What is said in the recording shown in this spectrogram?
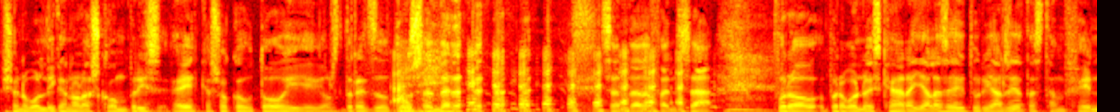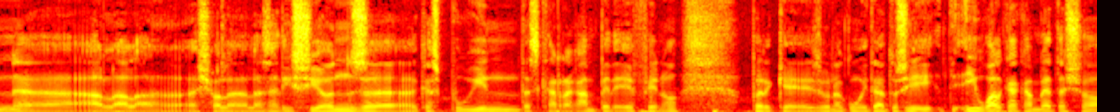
això no vol dir que no les compris, eh, que sóc autor i els drets d'autor Ah. s'han de, s'han de defensar. Però, però bueno, és que ara ja les editorials ja t'estan fent eh, a la, la, això, la, les edicions eh, que es puguin descarregar en PDF, no? Perquè és una comunitat. O sigui, igual que ha canviat això,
